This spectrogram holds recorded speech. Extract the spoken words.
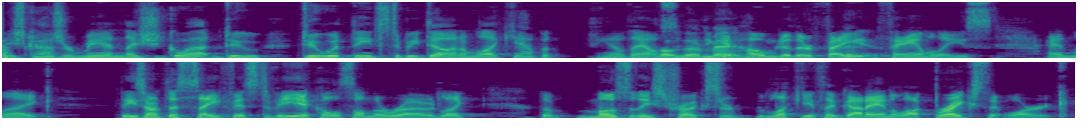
these guys are men. They should go out and do do what needs to be done. I'm like, yeah, but you know, they also need to get home to their fa- Yeah. families, and like these aren't the safest vehicles on the road. Like the most of these trucks are lucky if they've got analog brakes that work.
